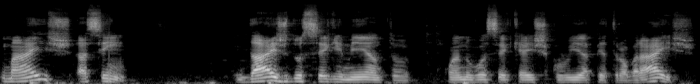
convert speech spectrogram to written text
mas, assim, das do segmento, quando você quer excluir a Petrobras,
